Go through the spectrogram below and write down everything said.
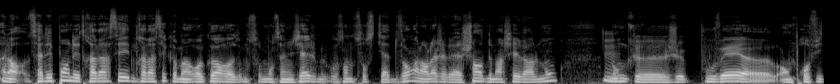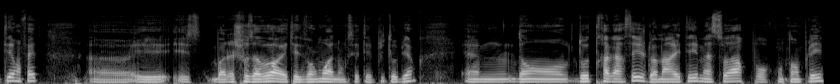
Alors, ça dépend des traversées. Une traversée comme un record euh, donc sur le Mont-Saint-Michel, je me concentre sur ce qu'il y a devant. Alors là, j'avais la chance de marcher vers le mont, Mm. donc euh, je pouvais euh, en profiter en fait. Euh, et et bah, la chose à voir était devant moi, donc c'était plutôt bien. Dans d'autres traversées, je dois m'arrêter, m'asseoir pour contempler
